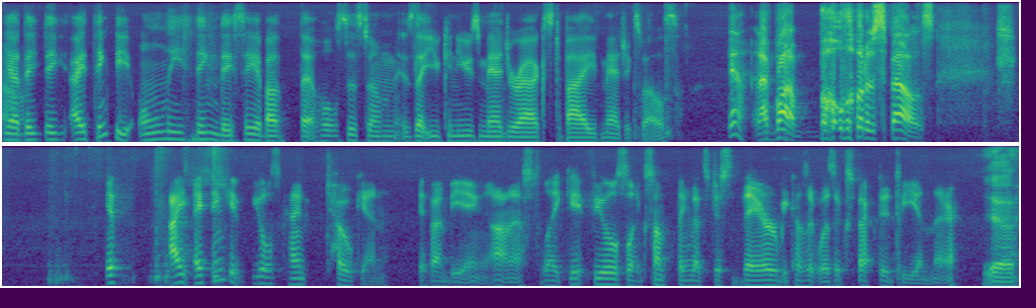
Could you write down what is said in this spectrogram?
So- Yeah, they, they I think the only thing they say about that whole system is that you can use Magirox to buy magic spells. Yeah, and I've bought a boatload of spells. If I, I think it feels kind of token. If I'm being honest, like it feels like something that's just there because it was expected to be in there. Yeah.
